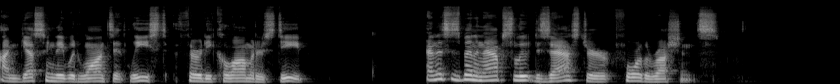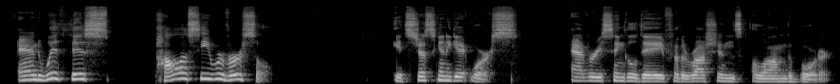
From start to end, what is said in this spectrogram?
I'm guessing they would want at least 30 kilometers deep. And this has been an absolute disaster for the Russians. And with this policy reversal, it's just going to get worse every single day for the Russians along the border.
